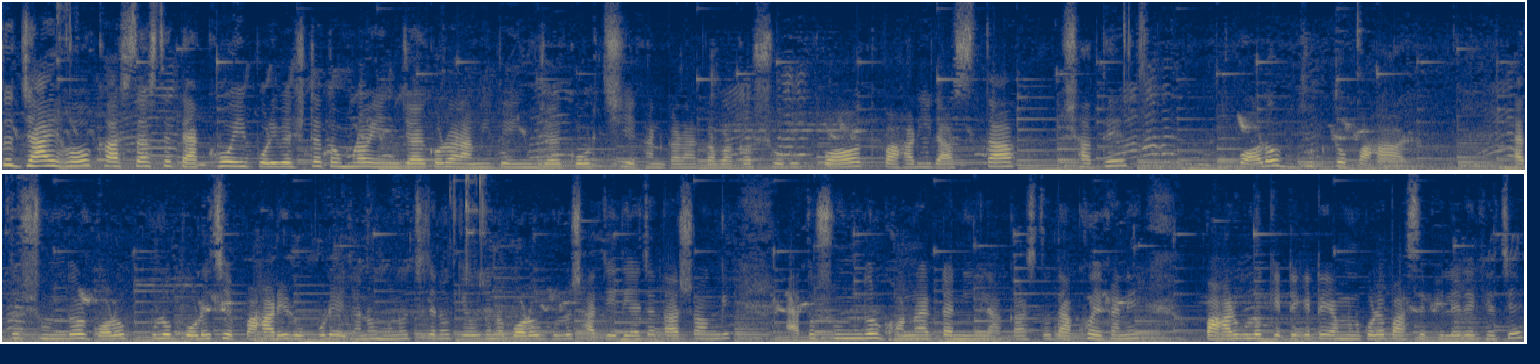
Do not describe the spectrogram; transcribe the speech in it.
তো যাই হোক, আস্তে আস্তে দেখো এই পরিবেশটা, তোমরাও এনজয় করো আর আমি তো এনজয় করছি। এখানকার আঁকা বাঁকা সরু পথ পাহাড়ি রাস্তা, সাথে বরফযুক্ত পাহাড়। এত সুন্দর বরফগুলো পড়েছে পাহাড়ের উপরে, যেন মনে হচ্ছে যেন কেউ যেন বরফগুলো সাজিয়ে দিয়েছে। তার সঙ্গে এত সুন্দর ঘন একটা নীল আকাশ। তো দেখো এখানে পাহাড়গুলো কেটে কেটে এমন করে পাশে ফেলে রেখেছে।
